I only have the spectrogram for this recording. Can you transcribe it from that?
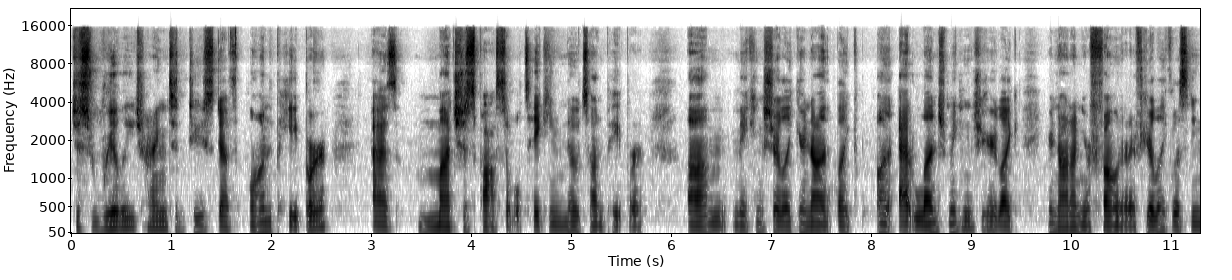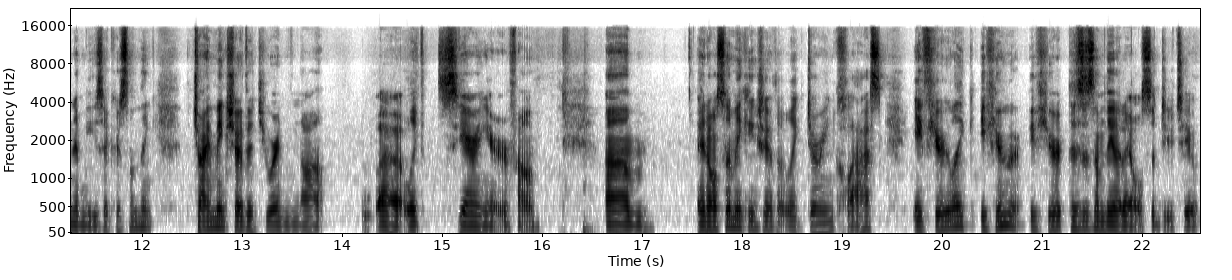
just really trying to do stuff on paper as much as possible, taking notes on paper. Um, making sure like you're not like on, at lunch, making sure you're like you're not on your phone, or if you're like listening to music or something, try and make sure that you are not uh, like staring at your phone um and also making sure that like during class if you're like if you're if you're this is something that i also do too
